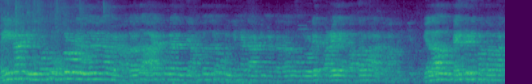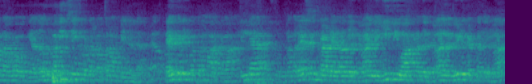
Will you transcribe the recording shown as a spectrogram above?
மெயினாக இது வந்து உங்களுடைய உதவி தான் வேணும் அதாவது ஆயிரத்தி தொள்ளாயிரத்தி ஐம்பதுல உங்களுக்கு என்ன டாக்குமெண்ட் அதாவது உங்களுடைய பழைய பத்திரமா இருக்கலாம். ஏதாவது ஒரு கைத்தடி பத்திரமா இருந்தா கூட ஓகே அதாவது பதிவு செய்யப்பட்ட பத்திரம் அப்படின்னு இல்ல. கைத்தடி பத்திரமா இருக்கலாம். இல்ல நம்ம ரேஷன் கார்டு ஏதாவது இருக்கலாம். இல்ல இபி வாங்கினது இருக்கலாம். இல்ல வீடு கட்டினது இருக்கலாம்.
